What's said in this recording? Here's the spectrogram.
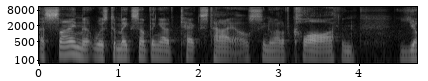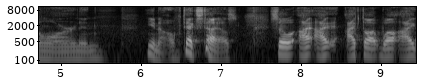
assignment was to make something out of textiles, you know, out of cloth and yarn and you know, textiles. So I, I, I thought, well, I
